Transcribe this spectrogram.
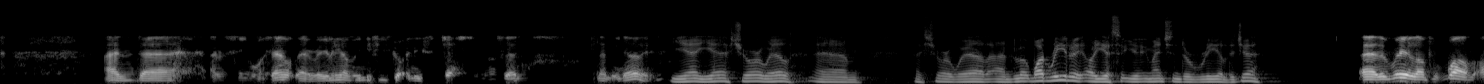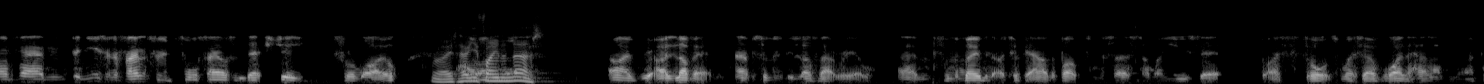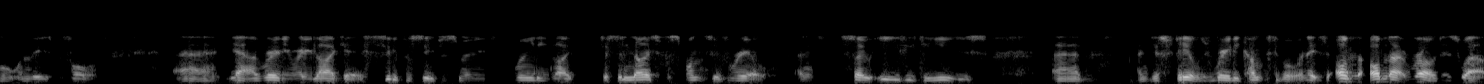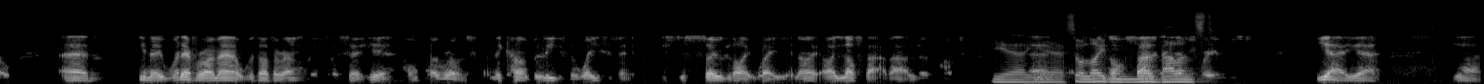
and uh, and see what's out there. Really, I mean, if you've got any suggestions, then let me know. Yeah, yeah, sure will. Um, I sure will. And look, what reel? Are, oh, you you mentioned the reel, did you? Uh, the reel, I've well, I've um, been using a Vanford 4000 XG for a while. Right. How are you finding that? I I love it. Absolutely love that reel. Um, from the moment I took it out of the box and the first time I used it, I thought to myself, why the hell haven't I bought one of these before? Uh, yeah, I really, really like it. It's super, super smooth. Really like just a nice, responsive reel, and so easy to use, um, and just feels really comfortable. And it's on on that rod as well. Um, you know, whenever I'm out with other anglers, I say, "Here, hold my rod," and they can't believe the weight of it. Just so lightweight, and I, I love that about a little rod. Yeah, yeah. Um, so light and well balanced. Yeah, yeah, yeah.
